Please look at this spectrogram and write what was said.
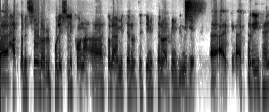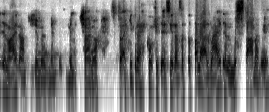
حتى بال solar ال polysilicon آه، طلع 230 240% اكثريه هذه المعادن عم تيجي من من من China. فأكيد رح يكون في تأثير. إذا بتطلع على المعادن المستعملة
